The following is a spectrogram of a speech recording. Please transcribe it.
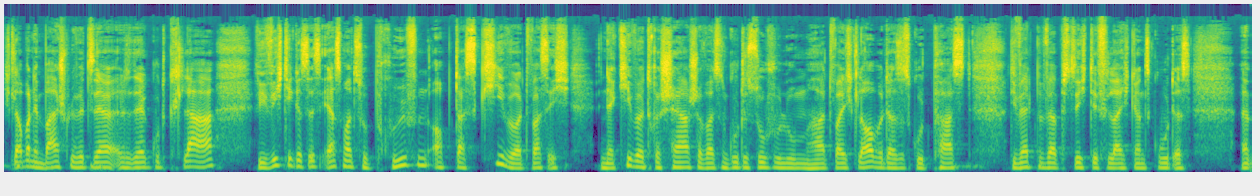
ich glaube, an dem Beispiel wird sehr, sehr gut klar, wie wichtig es ist, erstmal zu prüfen, ob das Keyword, was ich in der Keyword-Recherche, weil es ein gutes Suchvolumen hat, weil ich glaube, dass es gut passt, die Wettbewerbsdichte vielleicht ganz gut ist, äh,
